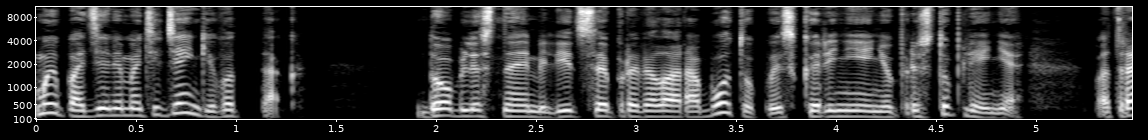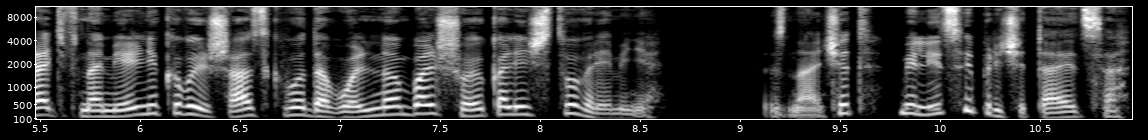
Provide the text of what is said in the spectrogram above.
«Мы поделим эти деньги вот так. Доблестная милиция провела работу по искоренению преступления, потратив на Мельникова и Шацкого довольно большое количество времени. Значит, милиции причитается».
